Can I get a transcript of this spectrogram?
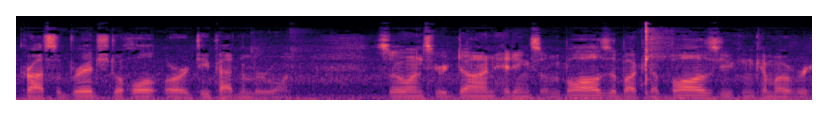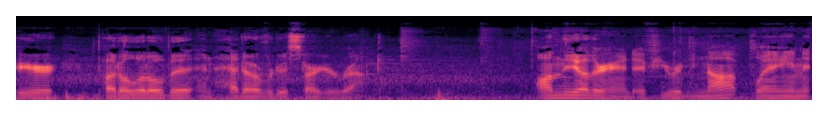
across the bridge to hole or tee pad number one. So once you're done hitting some balls, a bucket of balls, you can come over here, putt a little bit and head over to start your round. On the other hand, if you're not playing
